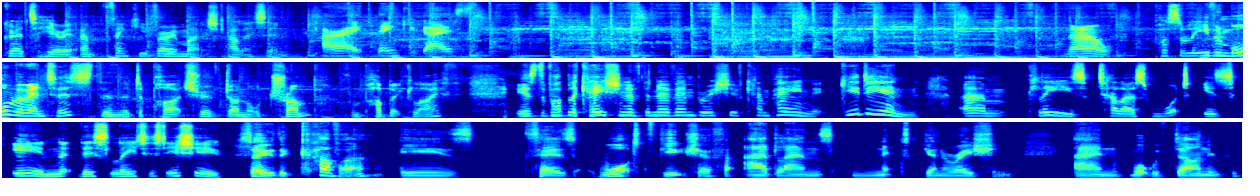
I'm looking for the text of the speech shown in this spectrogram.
glad to hear it. Um, thank you very much, Alison. All right, thank you guys. Now, possibly even more momentous than the departure of Donald Trump from public life, is the publication of the November issue of Campaign. Gideon, um, please tell us what is in this latest issue. So the cover is says "What future for Adland's next generation?" And what we've done is we've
